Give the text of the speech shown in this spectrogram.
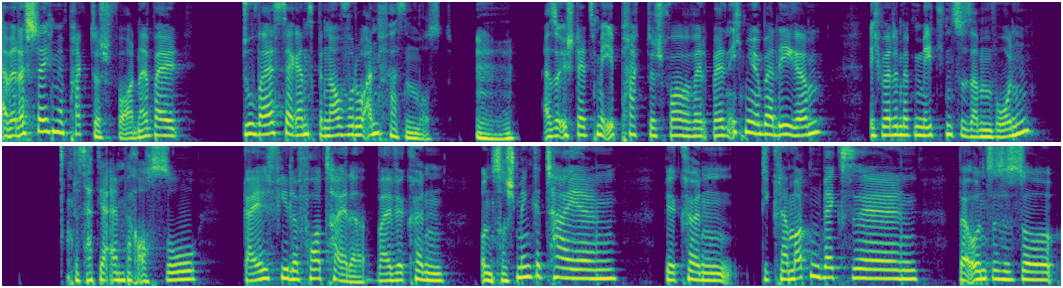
Aber das stelle ich mir praktisch vor, ne? Weil du weißt ja ganz genau, wo du anfassen musst. Also ich stelle es mir eh praktisch vor, weil, wenn ich mir überlege, ich würde mit einem Mädchen zusammen wohnen, das hat ja einfach auch so geil viele Vorteile, weil wir können unsere Schminke teilen, wir können die Klamotten wechseln. Bei uns ist es so,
